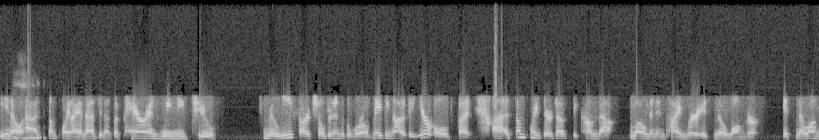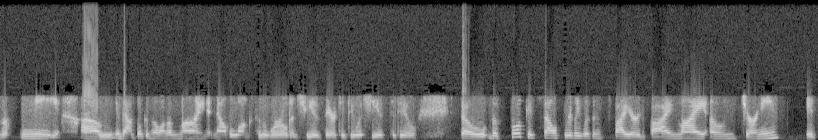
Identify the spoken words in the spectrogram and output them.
you know, mm-hmm. at some point I imagine as a parent, we need to release our children into the world, maybe not at a year old, but uh, at some point there does become that moment in time where it's no longer it's no longer me. Um, that book is no longer mine. It now belongs to the world, and she is there to do what she is to do. So the book itself really was inspired by my own journey. It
